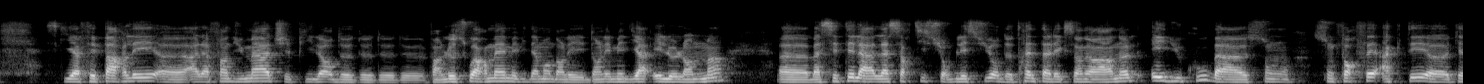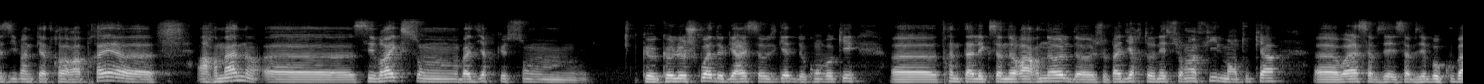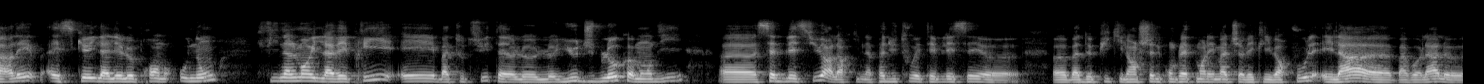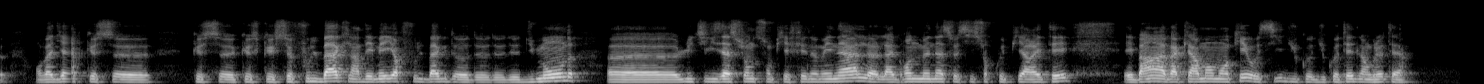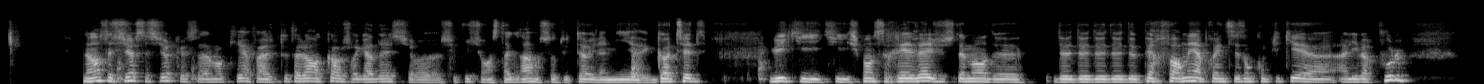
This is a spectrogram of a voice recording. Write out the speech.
ce qui a fait parler euh, à la fin du match et puis lors de, de, de, le soir même évidemment dans les, dans les médias et le lendemain, euh, bah, c'était la, sortie sur blessure de Trent Alexander-Arnold et du coup bah, son, forfait acté euh, quasi 24 heures après. Arman, c'est vrai que son, on va dire que son que, le choix de Gareth Southgate de convoquer Trent Alexander-Arnold, je ne veux pas dire tenait sur un film, mais en tout cas euh, voilà, ça faisait, ça faisait beaucoup parler. Est-ce qu'il allait le prendre ou non? Finalement, il l'avait pris et bah, tout de suite, euh, le, huge blow, comme on dit, euh, cette blessure, alors qu'il n'a pas du tout été blessé bah, depuis qu'il enchaîne complètement les matchs avec Liverpool. Et là, bah, voilà, on va dire que ce, que ce, fullback, l'un des meilleurs fullbacks du monde, l'utilisation de son pied phénoménal, la grande menace aussi sur coup de pied arrêté, eh ben, elle va clairement manquer aussi du côté de l'Angleterre. Non, c'est sûr, c'est sûr que ça va manquer. Enfin, tout à l'heure encore, je regardais sur, euh, je sais plus sur Instagram ou sur Twitter, il a mis euh, Gotted, lui qui, qui, je pense, rêvait justement de, de, de, de, performer après une saison compliquée à, Liverpool.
